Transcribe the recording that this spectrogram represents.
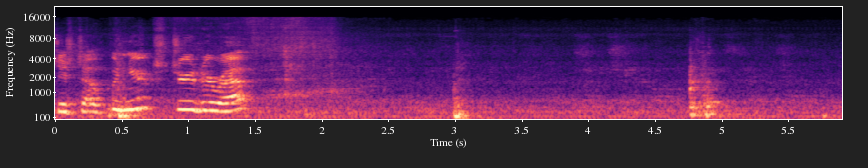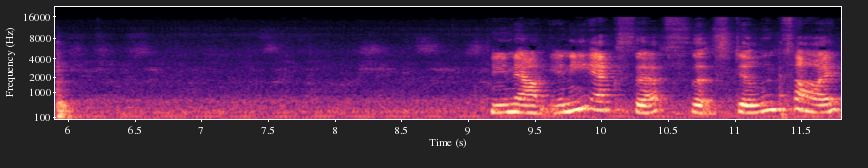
just open your extruder up. Clean out any excess that's still inside.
